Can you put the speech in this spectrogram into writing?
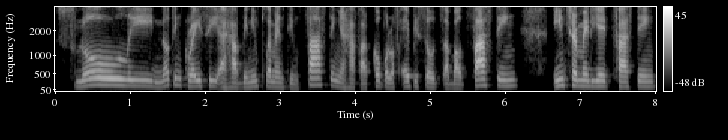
slowly, nothing crazy. I have been implementing fasting. I have a couple of episodes about fasting, intermediate fasting,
